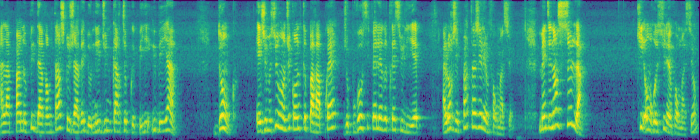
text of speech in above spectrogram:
à la panoplie d'avantages que j'avais donné d'une carte prépayée UBA. Donc, et je me suis rendu compte que par après, je pouvais aussi faire les retraits sur l'IEP. Alors, j'ai partagé l'information. Maintenant, ceux-là qui ont reçu l'information,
